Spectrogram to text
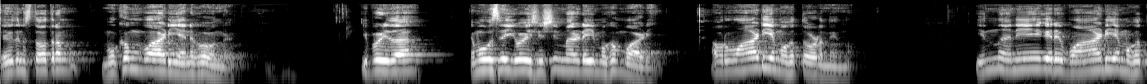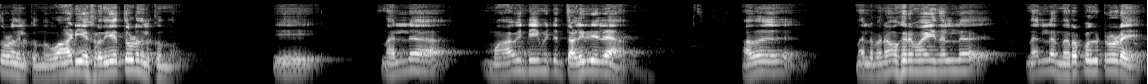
ദൈവത്തിന് സ്തോത്രം. മുഖം വാടി അനുഭവങ്ങൾ. ഇപ്പോഴിതാ എമൂസിലേക്ക് ശിഷ്യന്മാരുടെ ഈ മുഖം വാടി. അവർ വാടിയ മുഖത്തോടെ നിന്നു. ഇന്ന് അനേകർ വാടിയ മുഖത്തോടെ നിൽക്കുന്നു വാടിയ ഹൃദയത്തോടെ നിൽക്കുന്നു. ഈ നല്ല മാവിന്റെയും മറ്റും തളിരില അത് നല്ല മനോഹരമായി നല്ല നല്ല നിറപ്പകിട്ടോടെ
